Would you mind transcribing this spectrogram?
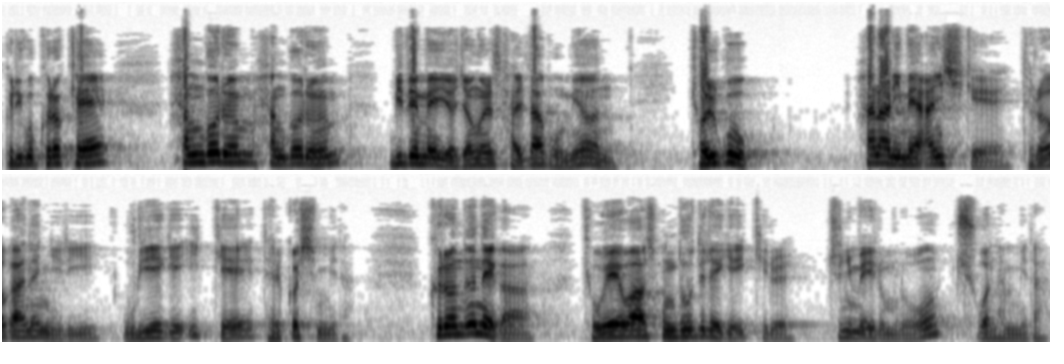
그리고 그렇게 한 걸음 한 걸음 믿음의 여정을 살다 보면 결국 하나님의 안식에 들어가는 일이 우리에게 있게 될 것입니다. 그런 은혜가 교회와 성도들에게 있기를 주님의 이름으로 축원합니다.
